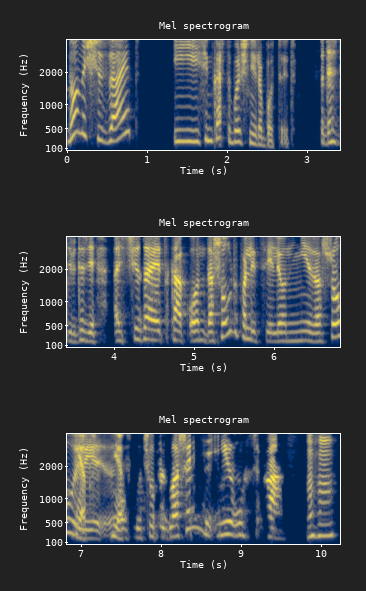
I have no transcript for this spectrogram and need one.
но он исчезает, и сим-карта больше не работает. Подожди, подожди. А исчезает как? Он дошел до полиции или он не дошел, Нет, или нет. он получил приглашение и уж А, мгм.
